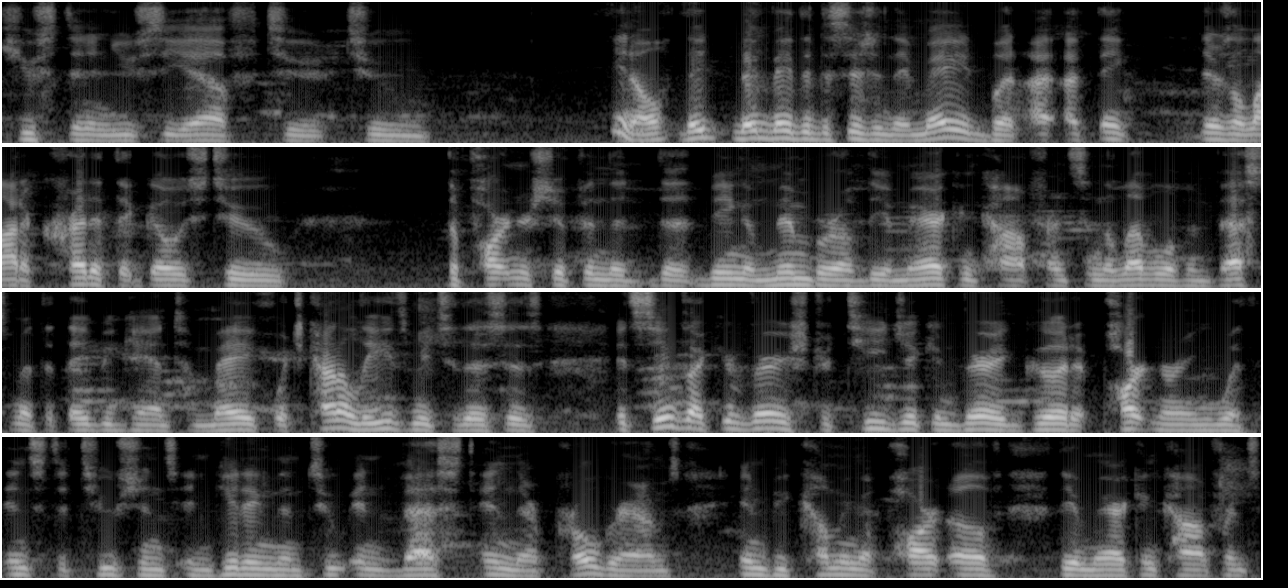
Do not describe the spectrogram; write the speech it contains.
Houston and UCF to to, you know, they they made the decision they made, but I, I think there's a lot of credit that goes to the partnership and the, the being a member of the American Conference and the level of investment that they began to make, which kind of leads me to this is it seems like you're very strategic and very good at partnering with institutions and getting them to invest in their programs in becoming a part of the American Conference.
